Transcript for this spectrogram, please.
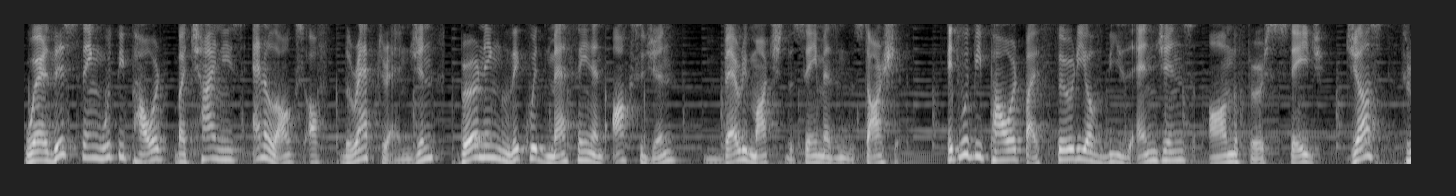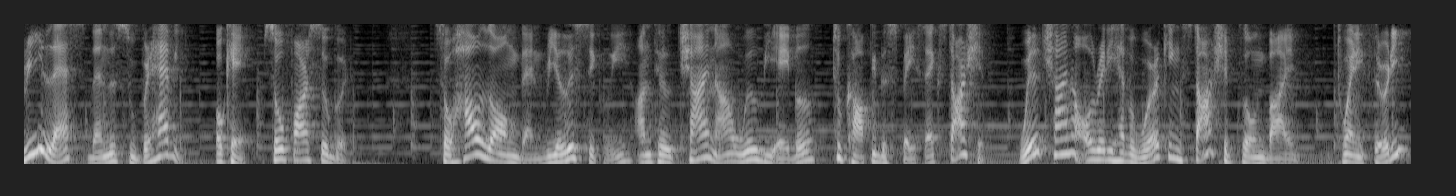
where this thing would be powered by Chinese analogs of the Raptor engine, burning liquid methane and oxygen, very much the same as in the Starship. It would be powered by 30 of these engines on the first stage, just 3 less than the Super Heavy. Okay, so far so good. So how long then, realistically, until China will be able to copy the SpaceX Starship? Will China already have a working Starship clone by 2030?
